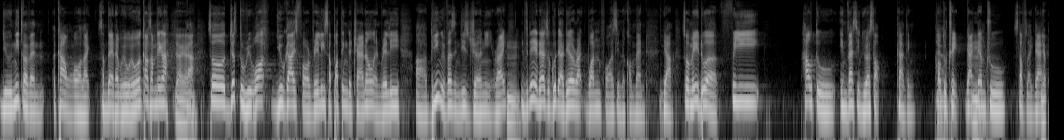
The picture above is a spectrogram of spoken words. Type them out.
you need to have an account or like something that. We'll, we'll work out something. lah. Yeah, yeah, yeah. So just to reward you guys for really supporting the channel and really uh, being with us in this journey, right? Hmm. If you think that's a good idea, write one for us in the comment. Yeah. So maybe do a free how to invest in US stock kind of thing. How Yeah. to trade, guide Mm. them through stuff like that. Yep.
